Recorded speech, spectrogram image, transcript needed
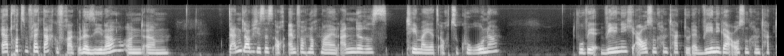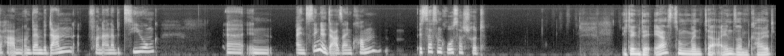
er hat trotzdem vielleicht nachgefragt oder sie, ne? Und ähm, dann, glaube ich, ist es auch einfach nochmal ein anderes Thema jetzt auch zu Corona wo wir wenig Außenkontakte oder weniger Außenkontakte haben. Und wenn wir dann von einer Beziehung äh, in ein Single-Dasein kommen, ist das ein großer Schritt. Ich denke, der erste Moment der Einsamkeit,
